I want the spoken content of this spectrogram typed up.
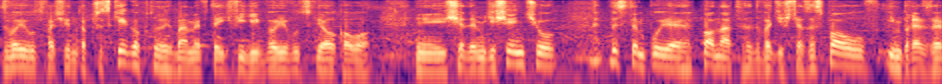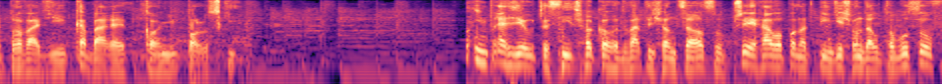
z województwa świętokrzyskiego, których mamy w tej chwili w województwie około y, 70. Występuje ponad 20 zespołów. Imprezę prowadzi kabaret Koń Polski. Imprezie uczestniczy około 2000 osób. Przyjechało ponad 50 autobusów.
